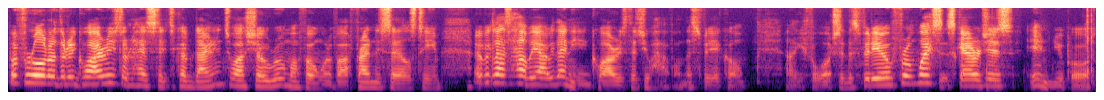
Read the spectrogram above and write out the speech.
But for all other inquiries, don't hesitate to come down into our showroom or phone one of our friendly sales team. We'll be glad to help you out with any inquiries that you have on this vehicle. Thank you for watching this video from Wessex Garages in Newport.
